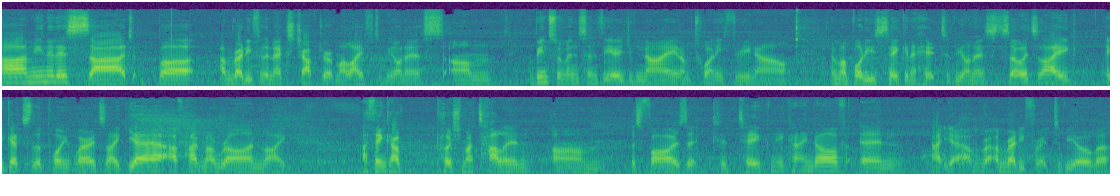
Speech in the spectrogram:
I mean, it is sad, but I'm ready for the next chapter of my life, to be honest. Um, I've been swimming since the age of nine. I'm 23 now, and my body's taken a hit, to be honest. So it's like, it gets to the point where it's like, yeah, I've had my run. Like, I think I've pushed my talent um, as far as it could take me, kind of. And uh, yeah, I'm, I'm ready for it to be over.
